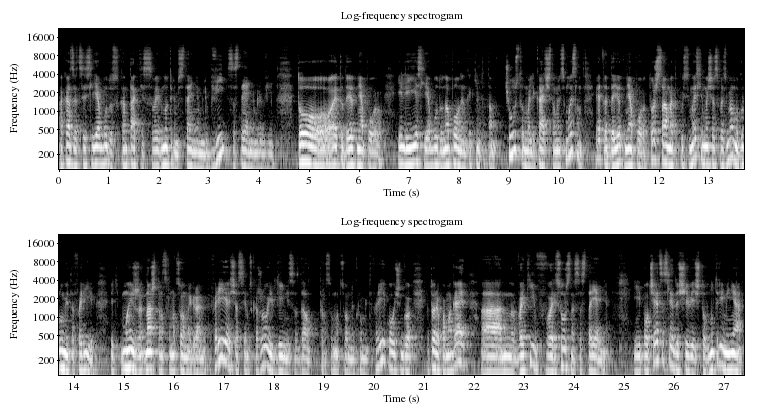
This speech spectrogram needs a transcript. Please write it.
оказывается, если я буду в контакте со своим внутренним состоянием любви, состоянием любви, то это дает мне опору. Или если я буду наполнен каким-то там чувством или качеством или смыслом, это дает мне опору. То же самое, допустим, если мы сейчас возьмем игру метафорию, ведь мы же, наша трансформационная игра метафория, сейчас всем скажу, Евгений создал трансформационную игру метафории, коучингу, которая помогает а, войти в ресурсное состояние. И получается следующая вещь, что внутри меня,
